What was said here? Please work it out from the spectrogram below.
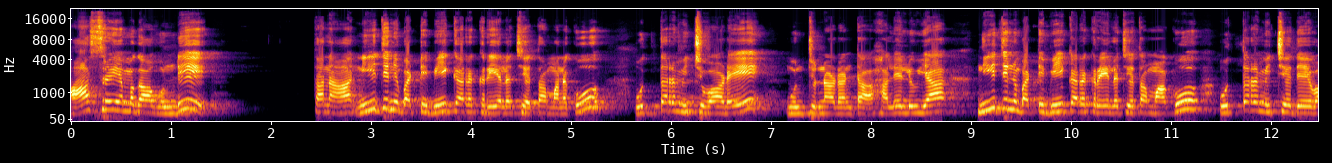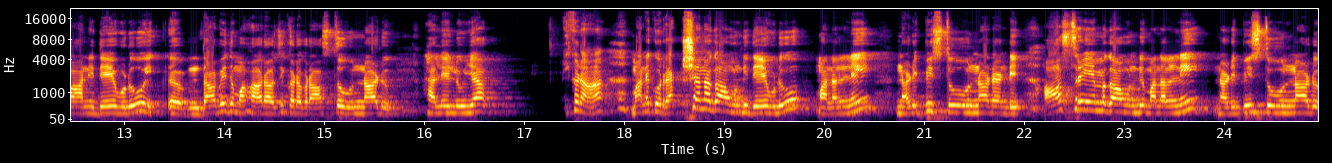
ఆశ్రయముగా ఉండి తన నీతిని బట్టి భీకర క్రియల చేత మనకు ఉత్తరం ఇచ్చువాడే ఉంటున్నాడంట. హలెలుయ నీతిని బట్టి భీకర క్రియల చేత మాకు ఉత్తరం ఇచ్చే దేవా అని దేవుడు దావిద మహారాజు ఇక్కడ వ్రాస్తూ ఉన్నాడు. హలెలుయా ఇక్కడ మనకు రక్షణగా ఉండి దేవుడు మనల్ని నడిపిస్తూ ఉన్నాడండి. ఆశ్రయముగా ఉండి మనల్ని నడిపిస్తూ ఉన్నాడు.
